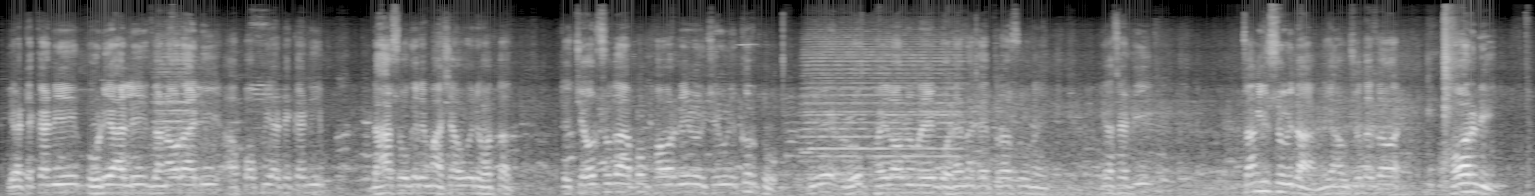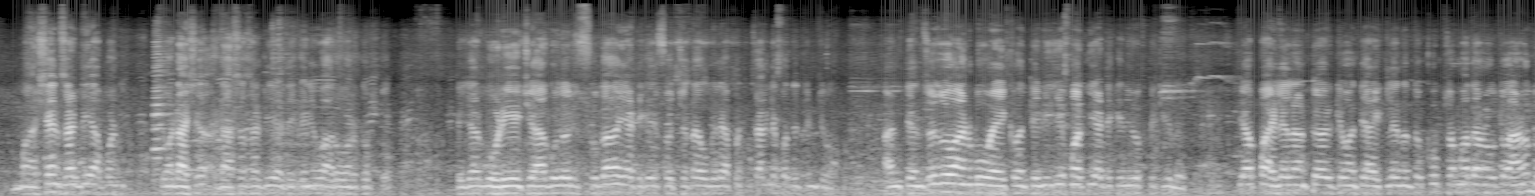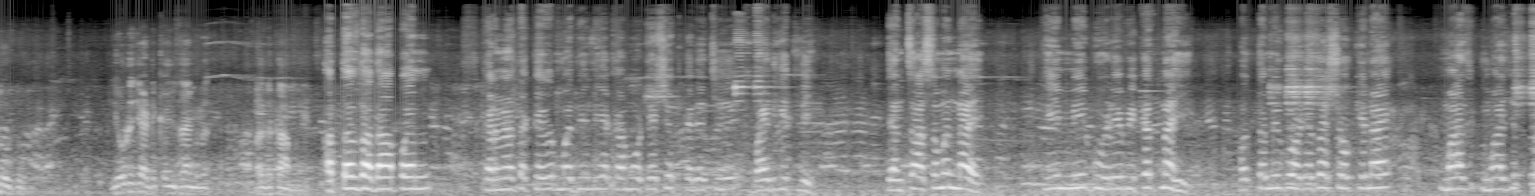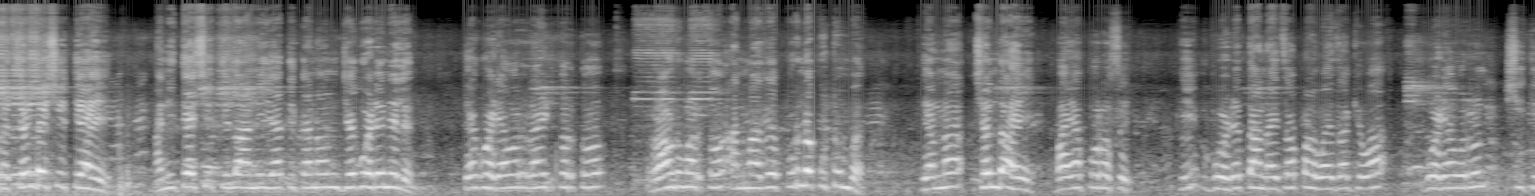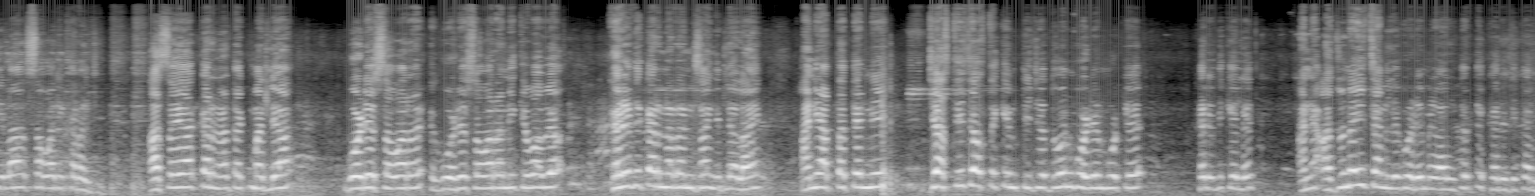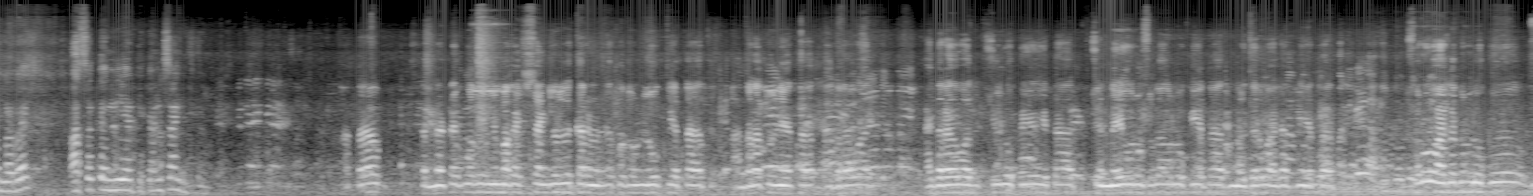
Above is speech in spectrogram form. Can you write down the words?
या ठिकाणी घोडे आले जनावरं आली आपोआप या ठिकाणी डास वगैरे माशा वगैरे होतात. त्याच्यावर सुद्धा आपण फवारणी वेळची करतो. म्हणजे रोग फैलावू नये घोड्यांना काही त्रास होऊ नये. यासाठी चांगली सुविधा म्हणजे औषधाचा फवारणी माशांसाठी आपण किंवा डाशा डासासाठी या ठिकाणी वारंवार करतो. त्याच्यावर घोडी यायच्या अगोदर सुद्धा या ठिकाणी स्वच्छता वगैरे आपण चांगल्या पद्धतीने ठेवतो. आणि त्यांचा जो अनुभव आहे किंवा त्यांनी जे मत या ठिकाणी व्यक्त केलं त्या पाहिल्यानंतर किंवा ते ऐकल्यानंतर खूप समाधान होतो आनंद होतो. एवढंच या ठिकाणी चांगलं माझं काम आहे. आत्ताच दादा आपण कर्नाटकमधील एका मोठ्या शेतकऱ्याची बाईट घेतली. त्यांचं असं म्हणणं आहे की मी घोडे विकत नाही फक्त मी घोड्याचा शौकीन आहे. माझ माझी प्रचंड शेती आहे. आणि त्या शेतीला आम्ही या ठिकाणाहून जे घोडे नेलेत त्या घोड्यावर राईड करतो राऊंड मारतो आणि माझं पूर्ण कुटुंब यांना छंद आहे बाया पोरसे की घोडे ताणायचा पळवायचा किंवा घोड्यावरून शेतीला सवारी करायची. असं या कर्नाटकमधल्या घोडेसवार घोडेसवारांनी किंवा व्य- खरेदी करणाऱ्यांनी सांगितलेलं आहे. आणि आत्ता त्यांनी जास्तीत जास्त किमतीचे दोन घोडे मोठे खरेदी केलेत. आणि अजूनही चांगले घोडे मिळाले तर ते खरेदी करणार आहेत. असं त्यांनी या ठिकाणी सांगितलं. आता कर्नाटकमधून मी मागाशी सांगितलं कर्नाटकातून लोक येतात आंध्रातून येतात हैदराबाद हैदराबादची लोक येतात चेन्नईवरून सुद्धा लोक येतात नगर भागातून येतात. सर्व भागातून लोक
